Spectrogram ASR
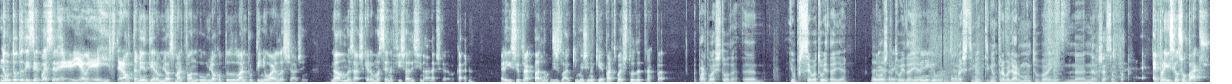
não estou-te a dizer que vai ser. É, é, é isto, era altamente, era o melhor smartphone, o melhor computador do ano porque tinha o wireless charging. Não, mas acho que era uma cena fixa a adicionar, acho que era bacana. Era isso e o trackpad. Não, diz lá, o que imagina que é a parte de baixo toda de trackpad. A parte de baixo toda. eh, eu percebo a tua ideia. Espera, Gosto da tua ideia. espera. Mas tinham, tinham de trabalhar muito bem na, na rejeição de toque. É para isso que eles são pagos.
